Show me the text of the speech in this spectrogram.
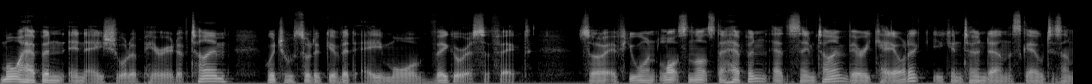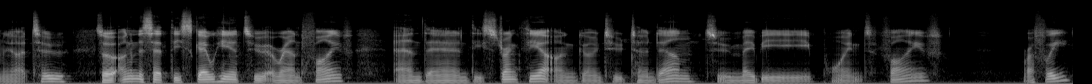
more happen in a shorter period of time, which will sort of give it a more vigorous effect. So if you want lots and lots to happen at the same time, very chaotic, you can turn down the scale to something like 2. So I'm going to set the scale here to around 5, and then the strength here I'm going to turn down to maybe 0.5 roughly.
